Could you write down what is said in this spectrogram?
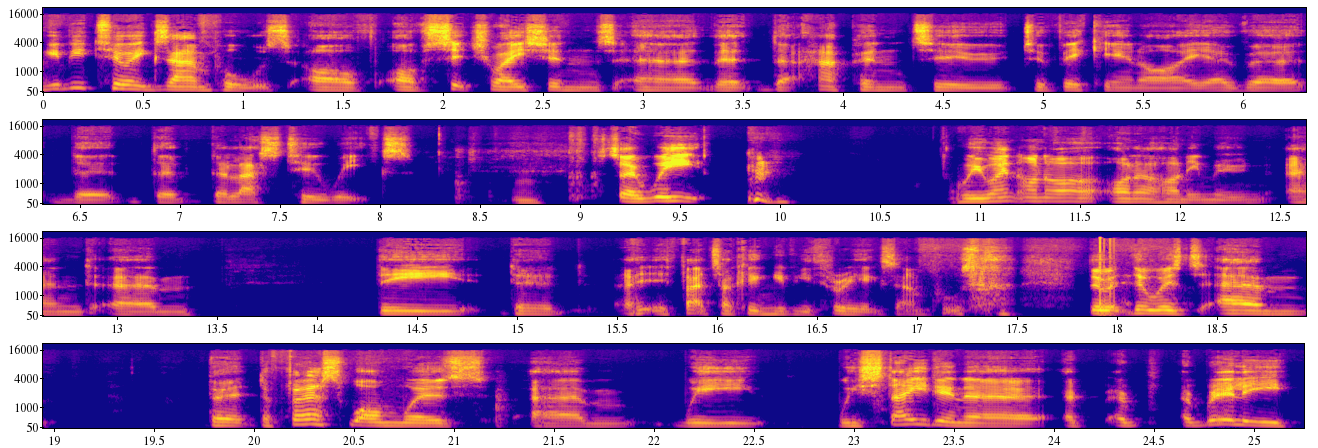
give you two examples of of situations uh, that that happened to to Vicky and I over the the, the last two weeks. Mm. So we we went on our on our honeymoon, and um, the the in fact I can give you three examples. there, there was um, the the first one was um, we we stayed in a a, a really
